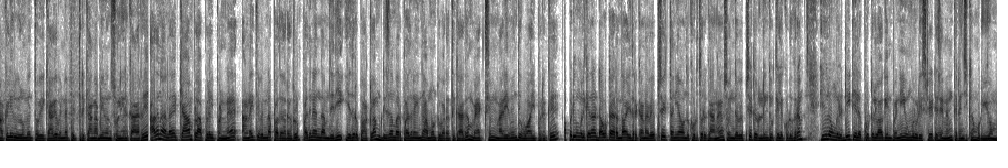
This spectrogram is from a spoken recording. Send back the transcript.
மகளிர் உரிமை தொகைக்காக விண்ணப்பித்திருக்காங்க அப்படின்னு வந்து சொல்லியிருக்காரு. அதனால அதனால் கேம்பில் அப்ளை பண்ண அனைத்து விண்ணப்பதாரர்களும் பதினைந்தாம் தேதி எதிர்பார்க்கலாம். டிசம்பர் பதினைந்து அமௌண்ட் வரதுக்காக மேக்ஸிமம் நிறைய வந்து வாய்ப்பு இருக்கு. அப்படி உங்களுக்கு எதாவது டவுட்டாக இருந்தால் இதற்கான வெப்சைட் தனியாக வந்து கொடுத்துருக்காங்க. ஸோ இந்த வெப்சைட்டோட லிங்க் கீழே கொடுக்குறேன். இதில் உங்களை டீட்டெயிலை போட்டு லாகின் பண்ணி உங்களுடைய ஸ்டேட்டஸ் என்னன்னு தெரிஞ்சுக்க முடியும்.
